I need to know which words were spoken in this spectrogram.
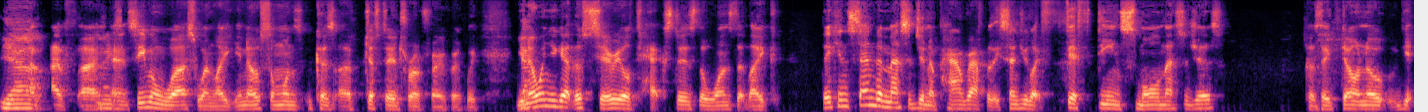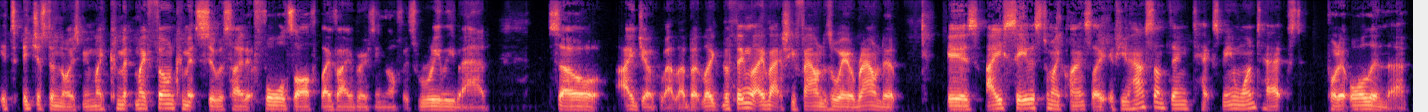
Yeah. I've, uh, Nice. and it's even worse when like you know someone's because uh, just to interrupt very quickly, you Yeah. know when you get those serial texters, the ones that like they can send a message in a paragraph, but they send you like fifteen small messages because they don't know. It it just annoys me. My commit my phone commits suicide. It falls off by vibrating off. It's really bad. So I joke about that, but like the thing that I've actually found as a way around it is I say this to my clients like if you have something, text me in one text, put it all in there.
